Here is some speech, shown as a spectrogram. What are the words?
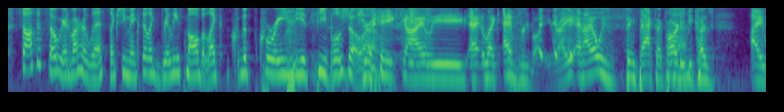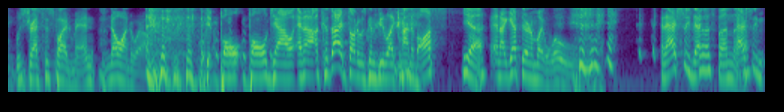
Stas is so weird about her list. Like she makes it like really small, but like c- the craziest people show up. Drake, Kylie, like everybody, right? And I always think back to that party Yeah. because I was dressed as Spider Man, no underwear on, did bul- bulge out, and because I, had thought it was going to be like kind of us, Yeah. and I get there and I'm like, whoa. and actually, that It was fun, though. Actually,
